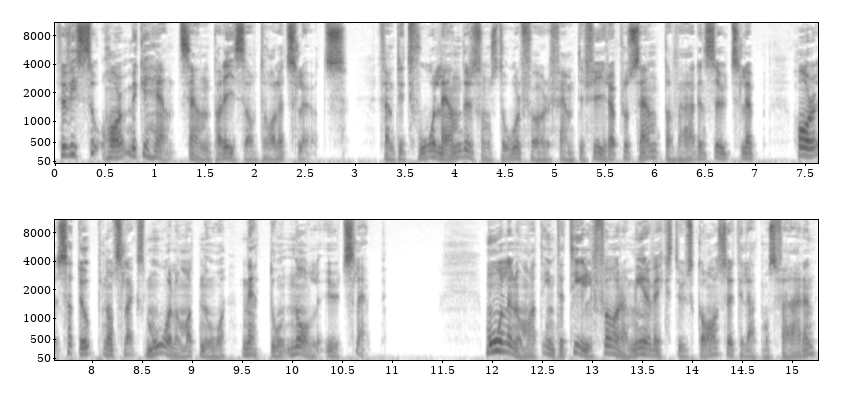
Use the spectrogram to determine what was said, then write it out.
Förvisso har mycket hänt sedan Parisavtalet slöts. 52 länder som står för 54 procent av världens utsläpp har satt upp något slags mål om att nå netto nollutsläpp. Målen om att inte tillföra mer växthusgaser till atmosfären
